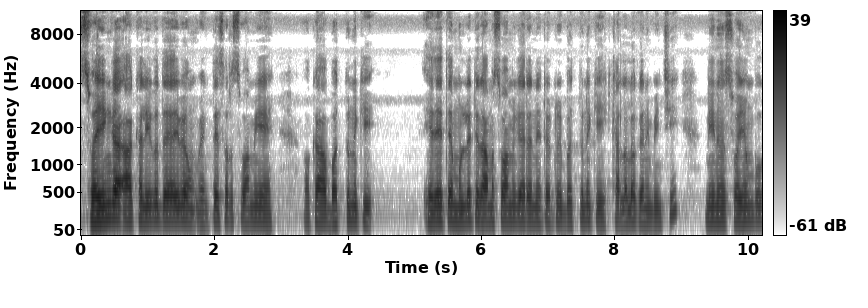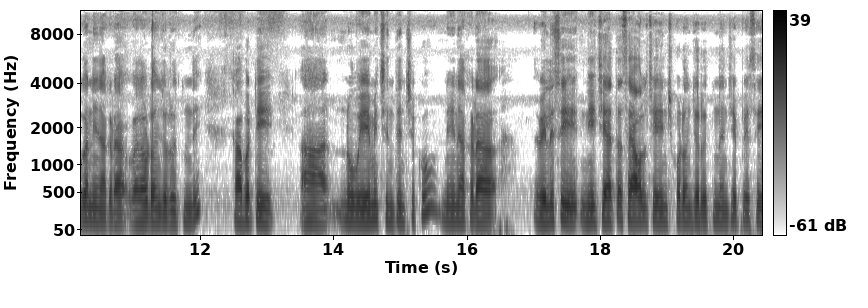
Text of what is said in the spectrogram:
స్వయంగా ఆ కలియుగ దైవం వెంకటేశ్వర స్వామియే ఒక భక్తునికి ఏదైతే ముల్లెటి రామస్వామి గారు అనేటటువంటి భక్తునికి కళ్ళలో కనిపించి నేను స్వయంభూగా నేను అక్కడ వెలవడం జరుగుతుంది. కాబట్టి నువ్వు ఏమి చింతించకు నేను అక్కడ వెలిసి నీ చేత సేవలు చేయించుకోవడం జరుగుతుందని చెప్పేసి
